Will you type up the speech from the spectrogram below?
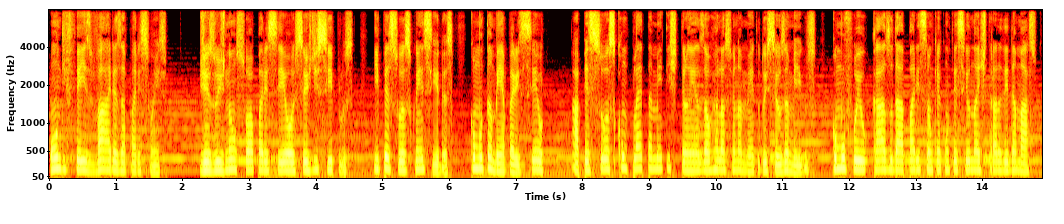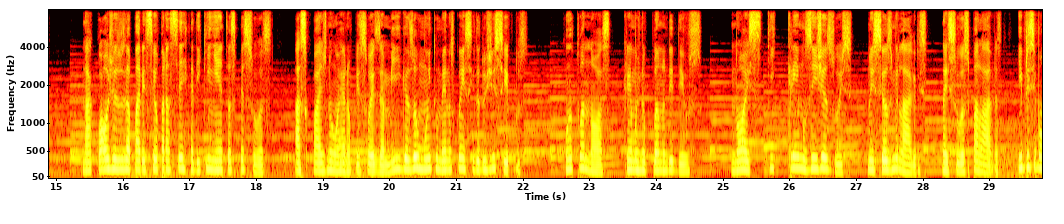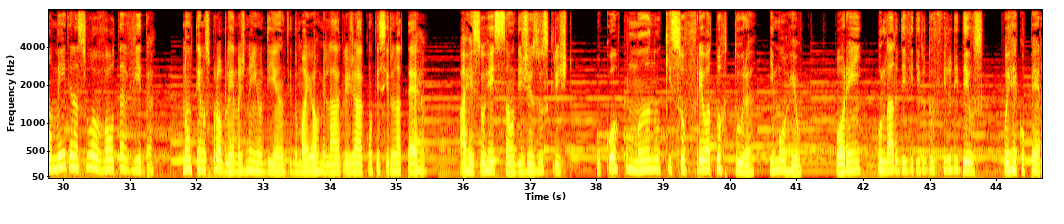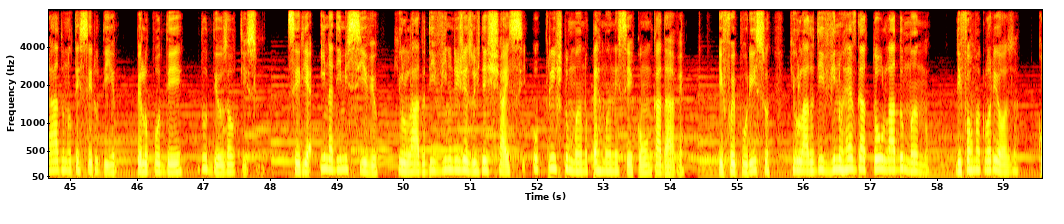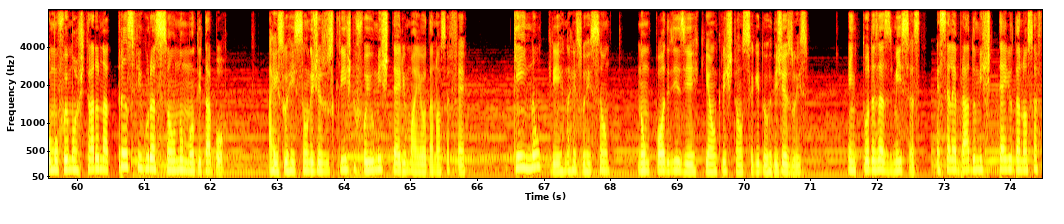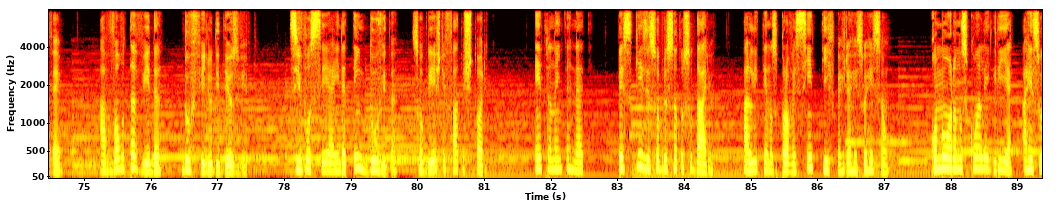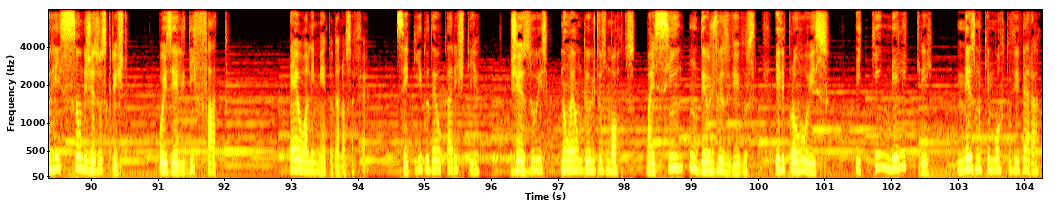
onde fez várias aparições. Jesus não só apareceu aos seus discípulos e pessoas conhecidas, como também apareceu a pessoas completamente estranhas ao relacionamento dos seus amigos, como foi o caso da aparição que aconteceu na estrada de Damasco, na qual Jesus apareceu para cerca de 500 pessoas, as quais não eram pessoas amigas ou muito menos conhecidas dos discípulos. Quanto a nós, cremos no plano de Deus. Nós que cremos em Jesus, nos seus milagres, nas suas palavras e principalmente na sua volta à vida, não temos problemas nenhum diante do maior milagre já acontecido na terra, a ressurreição de Jesus Cristo o corpo humano que sofreu a tortura e morreu. Porém, o lado dividido do Filho de Deus foi recuperado no terceiro dia pelo poder do Deus Altíssimo. Seria inadmissível que o lado divino de Jesus deixasse o Cristo humano permanecer como um cadáver. E foi por isso que o lado divino resgatou o lado humano de forma gloriosa, como foi mostrado na transfiguração no Monte Tabor. A ressurreição de Jesus Cristo foi o mistério maior da nossa fé quem não crer na ressurreição não pode dizer que é um cristão seguidor de Jesus. Em todas as missas é celebrado o mistério da nossa fé, a volta à vida do Filho de Deus vivo. Se você ainda tem dúvida sobre este fato histórico, entra na internet, pesquise sobre o Santo Sudário. Ali temos provas científicas da ressurreição. Comemoramos com alegria a ressurreição de Jesus Cristo, pois ele, de fato, é o alimento da nossa fé, seguido da Eucaristia Jesus não é um Deus dos mortos, mas sim um Deus dos vivos. Ele provou isso. E quem nele crê, mesmo que morto, viverá.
